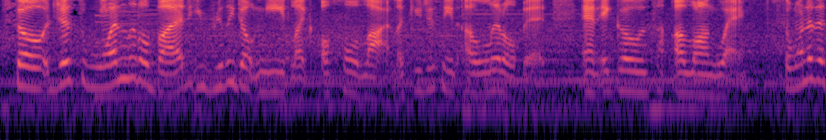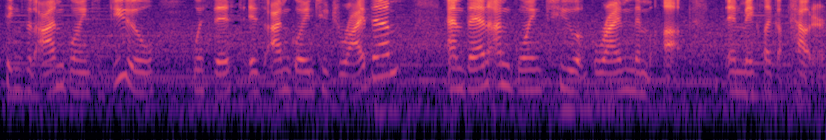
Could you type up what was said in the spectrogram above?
So just one little bud, you really don't need like a whole lot. Like you just need a little bit and it goes a long way. So one of the things that I'm going to do with this is I'm going to dry them and then I'm going to grind them up and make like a powder.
